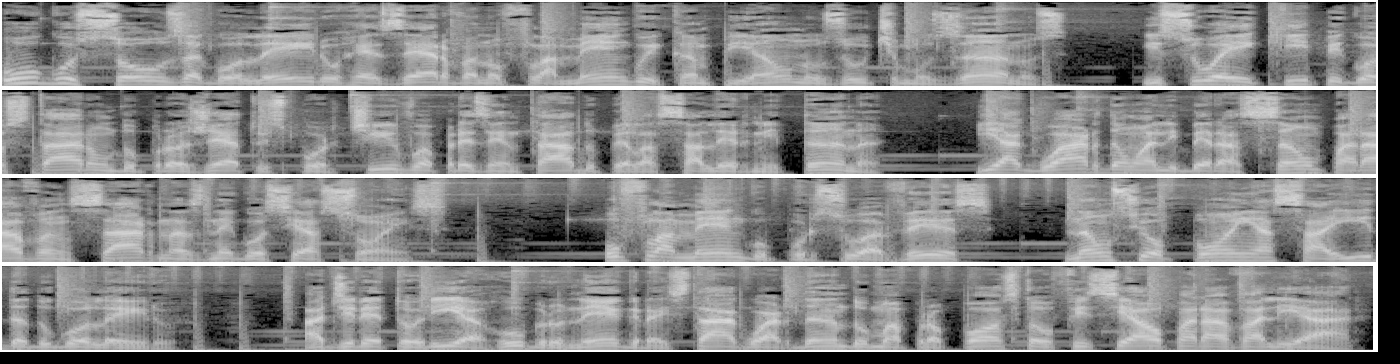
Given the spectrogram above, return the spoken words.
Hugo Souza, goleiro, reserva no Flamengo e campeão nos últimos anos, e sua equipe gostaram do projeto esportivo apresentado pela Salernitana e aguardam a liberação para avançar nas negociações. O Flamengo, por sua vez, não se opõe à saída do goleiro. A diretoria rubro-negra está aguardando uma proposta oficial para avaliar.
